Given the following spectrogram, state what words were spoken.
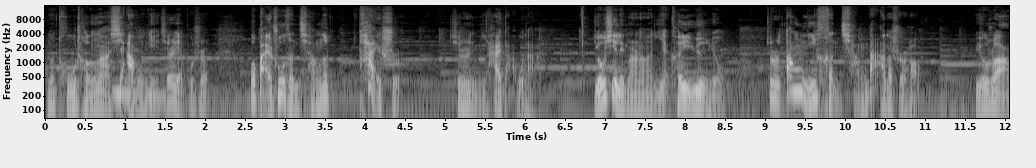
什么屠城啊吓唬你，嗯其实也不是，我摆出很强的态势，其实你还打不打？游戏里面呢也可以运用，就是当你很强大的时候，比如说啊，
